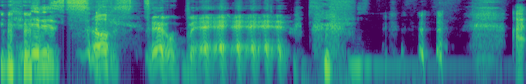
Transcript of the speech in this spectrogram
it is so stupid. I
